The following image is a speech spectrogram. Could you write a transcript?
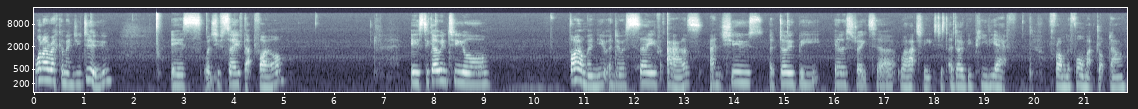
what I recommend you do is once you've saved that file is to go into your file menu and do a save as and choose Adobe Illustrator. Well actually it's just Adobe PDF from the format drop down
